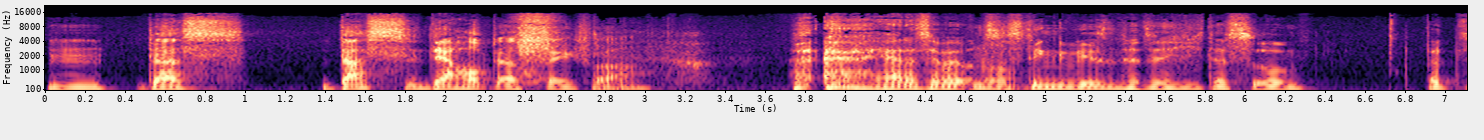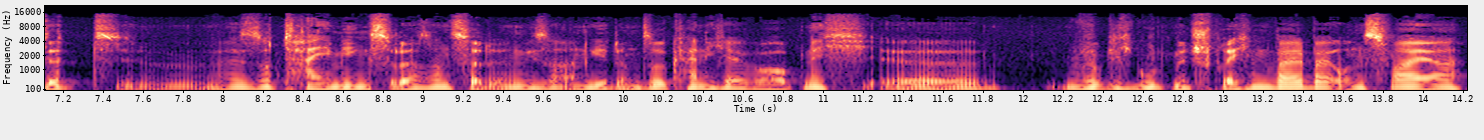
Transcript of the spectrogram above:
Mhm. Dass das der Hauptaspekt war. Ja, das ist ja bei uns So. das Ding gewesen tatsächlich, dass so, was das, äh, so Timings oder sonst was irgendwie so angeht und so, kann ich ja überhaupt nicht äh, wirklich gut mitsprechen, weil bei uns war ja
